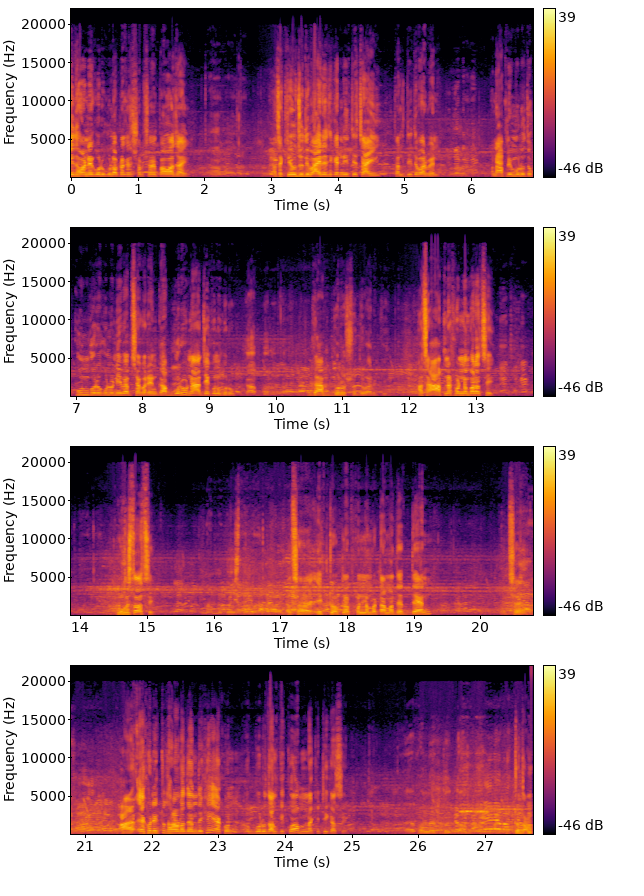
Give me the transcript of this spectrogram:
এই ধরনের গরুগুলো আপনার কাছে সবসময় পাওয়া যায়? আচ্ছা কেউ যদি বাইরে থেকে নিতে চাই তাহলে দিতে পারবেন? মানে আপনি মূলত কোন গরুগুলো নিয়ে ব্যবসা করেন? গাব গরু না যে কোনো গরু? গাব গরু শুধু আর কি। আচ্ছা আপনার ফোন নাম্বার আছে? মুখস্থ আছে? আচ্ছা একটু আপনার ফোন নাম্বারটা আমাদের দেন। আচ্ছা আর এখন একটু ধারণা দেন দেখি এখন গরুর দাম কি কম নাকি ঠিক আছে? একটু দাম একটু দাম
